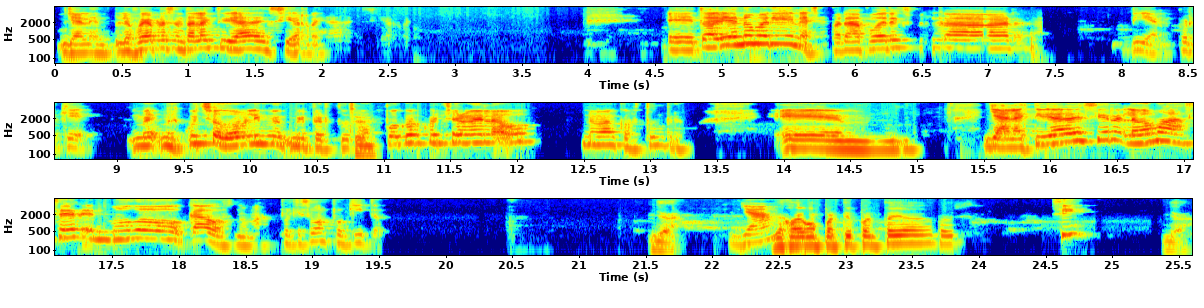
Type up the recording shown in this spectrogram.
Ya les, les voy a presentar la actividad de cierre. Eh, todavía no, María Inés, para poder explicar bien, porque me, me escucho doble y me, me perturba Sí. un poco escucharme la voz, no me acostumbro. Eh, ya, la actividad de cierre la vamos a hacer en modo caos nomás, porque somos poquitos. ya. ¿Ya? ¿Dejo de compartir pantalla, Patricia? Sí, Ya.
